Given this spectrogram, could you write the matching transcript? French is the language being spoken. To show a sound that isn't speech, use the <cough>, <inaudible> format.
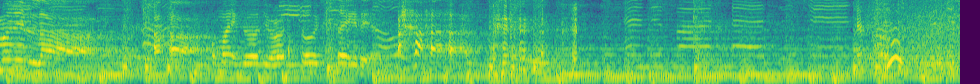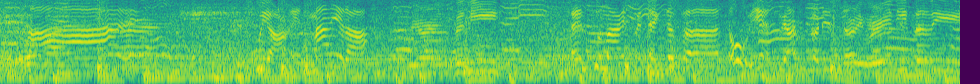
Manila. Ah, ah. Oh my god, you are so excited. And if I had the chance, Hi! We are in Manila We are in Venice. and tonight we take the bus. Oh yes, we are in Venice, sorry, we're in Italy.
